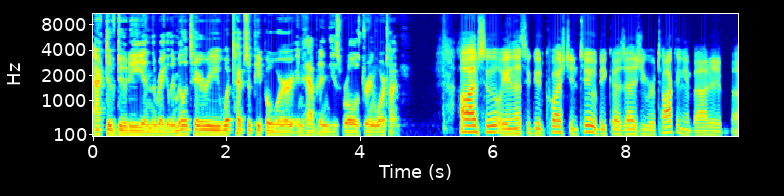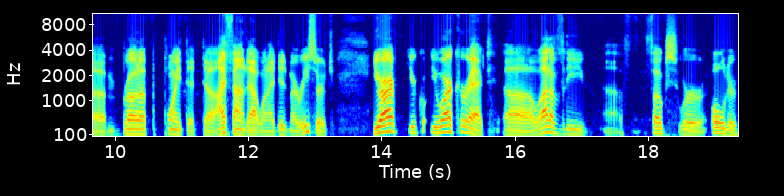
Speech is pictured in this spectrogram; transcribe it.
active duty in the regular military. What types of people were inhabiting these roles during wartime? Oh absolutely and that's a good question too because as you were talking about it, it uh, brought up a point that uh, i found out when i did my research. You are you're, you are correct. Uh, a lot of the uh, folks were older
